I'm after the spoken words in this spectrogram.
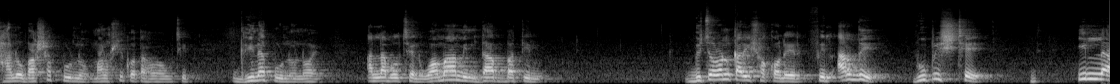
ভালোবাসাপূর্ণ মানসিকতা হওয়া উচিত, ঘৃণাপূর্ণ নয়। আল্লাহ বলছেন, ওয়ামা মিন দাব্বাতিন, বিচরণকারী সকলের ফিল আর্দি ভূপৃষ্ঠে ইল্লা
